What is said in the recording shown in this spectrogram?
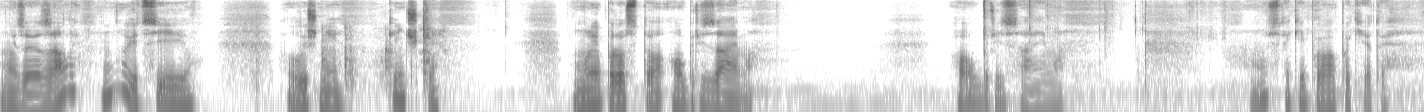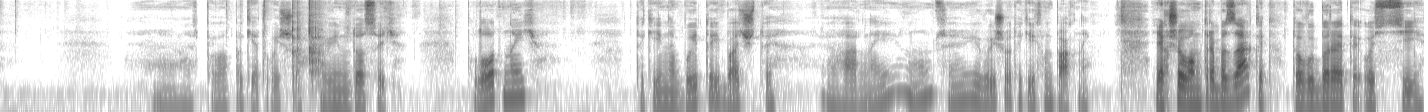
Ми зав'язали. Ну і ці лишні кінчики ми просто обрізаємо. Обрізаємо. Ось такі ПВА-пакети. У ПВА-пакет вийшов. Він досить плотний, такий набитий, бачите, гарний. Ну, це і вийшов такий компактний. Якщо вам треба закид, то ви берете ось ці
